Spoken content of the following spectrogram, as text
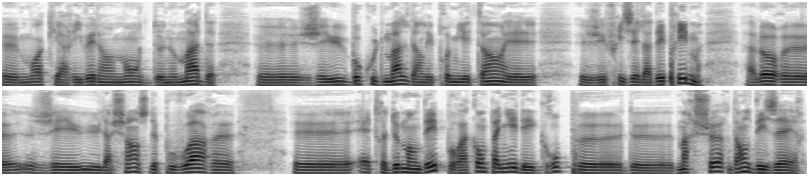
moi qui arrivais dans un monde de nomades, j'ai eu beaucoup de mal dans les premiers temps et j'ai frisé la déprime. Alors euh, j'ai eu la chance de pouvoir euh, euh, être demandé pour accompagner des groupes de marcheurs dans le désert.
